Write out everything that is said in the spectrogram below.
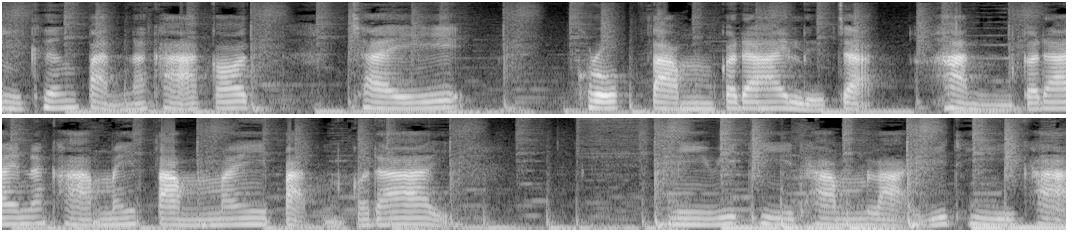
มีเครื่องปั่นนะคะ ก็ใช้ครกตำก็ได้หรือจะหั่นก็ได้นะคะ ไม่ตำไม่ปั่นก็ได้ มีวิธีทำหลายวิธีค่ะ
